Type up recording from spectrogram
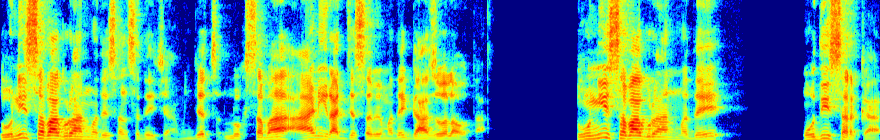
दोन्ही सभागृहांमध्ये संसदेच्या म्हणजेच लोकसभा आणि राज्यसभेमध्ये गाजवला होता. दोन्ही सभागृहांमध्ये मोदी सरकार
